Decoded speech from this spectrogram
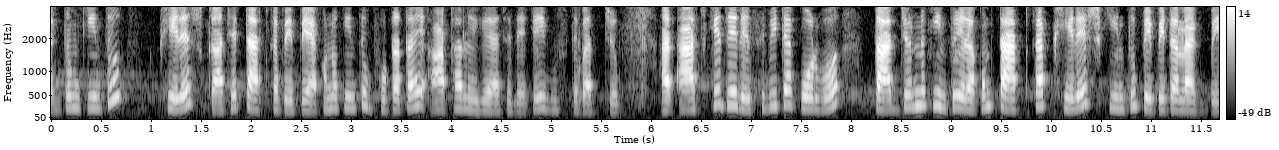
একদম কিন্তু ফ্রেশ গাছের টাটকা পেঁপে। এখনও কিন্তু ভোটাটাই আঠা লেগে আছে, দেখেই বুঝতে পারছ। আর আজকে যে রেসিপিটা করব তার জন্য কিন্তু এরকম টাটকা ফ্রেশ কিন্তু পেঁপেটা লাগবে।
